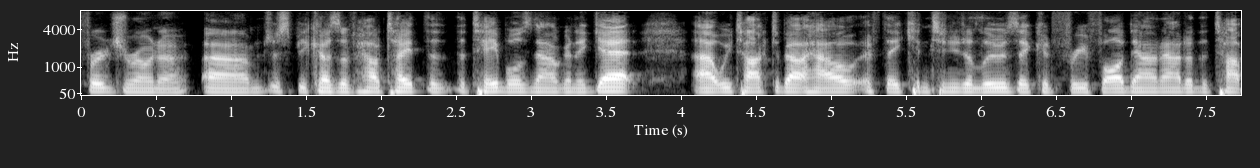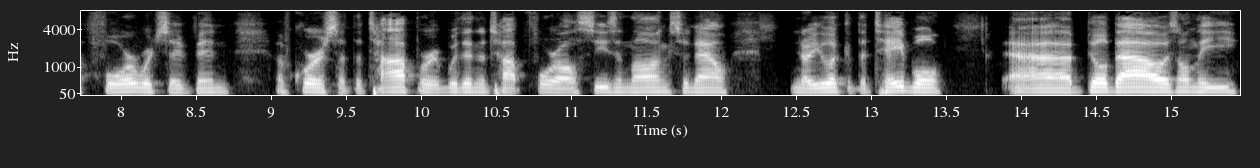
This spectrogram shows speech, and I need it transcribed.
for Girona, um, just because of how tight the, the table is now going to get. Uh, we talked about how if they continue to lose, they could free fall down out of the top four, which they've been, of course, at the top or within the top four all season long. So now, you know, you look at the table, uh, Bilbao is only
